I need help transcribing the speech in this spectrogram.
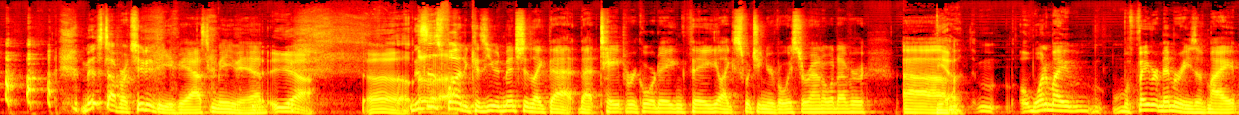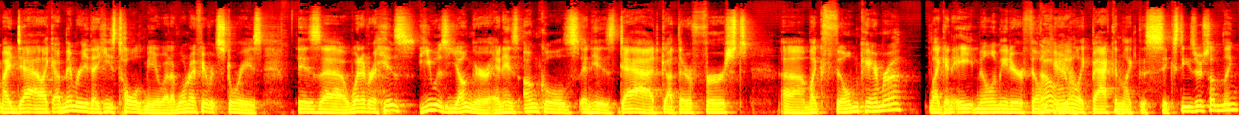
missed opportunity if you ask me man Yeah. This is fun because you had mentioned like that that tape recording thing like switching your voice around or whatever. Um, m- one of my favorite memories of my my dad like a memory that he's told me or whatever one of my favorite stories is uh, whenever his he was younger and his uncles and his dad got their first um, like film camera like an eight millimeter film camera yeah. like back in like the 60s or something.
